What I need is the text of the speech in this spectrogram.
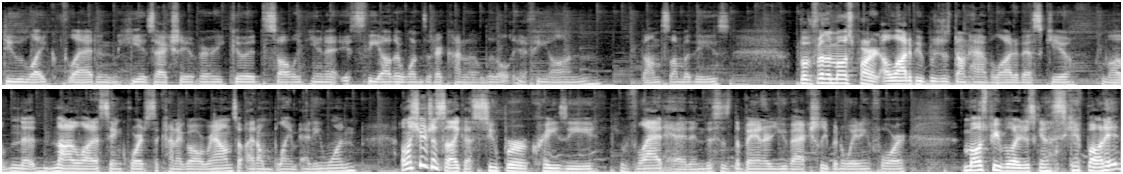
do like Vlad, and he is actually a very good, solid unit. It's the other ones that are kind of a little iffy on on some of these. But for the most part, a lot of people just don't have a lot of SQ. Not a lot of St. Quartz to kind of go around, so I don't blame anyone. Unless you're just like a super crazy Vlad head and this is the banner you've actually been waiting for. Most people are just going to skip on it,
